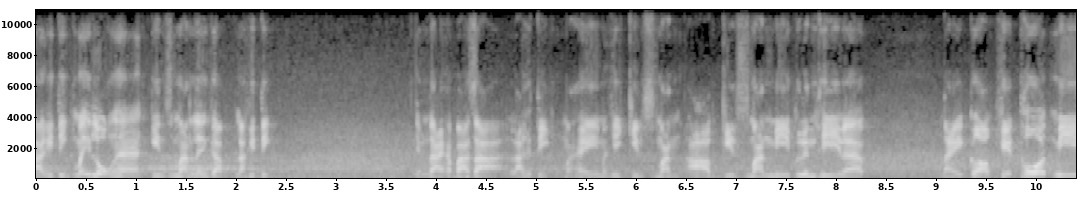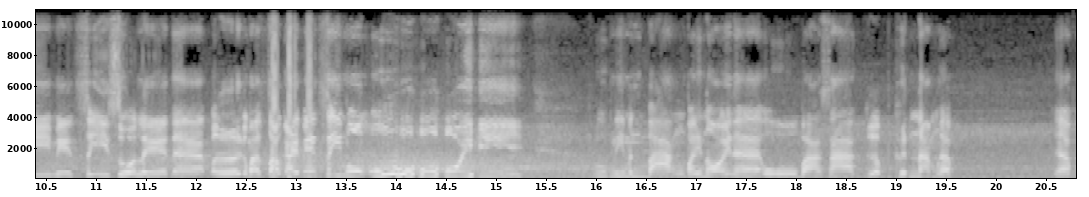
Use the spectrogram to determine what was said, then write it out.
ลาคิติกไม่หลงฮะกินสมันเล่นกับลาคิติกยังได้ครับบาซ่าลาคิติกมาให้มาที่กินสมันอ้าวกินสมันมีพื้นที่แล้วครับในกรอบเขตโทษมีเมสซี่ซัวเรสนะฮะเปิดเข้ามาเสาไกลเมสซี่โมงโอ้หย ลูกนี้มันบางไปหน่อยนะโอ้บาซ่าเกือบขึ้นนำครับนะครับ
